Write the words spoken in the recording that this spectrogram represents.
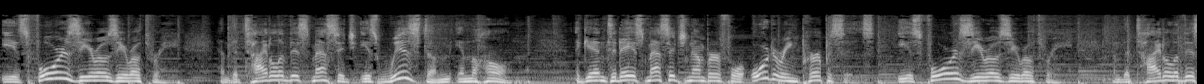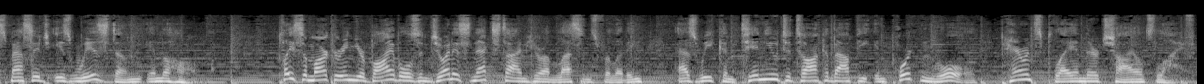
is 4003, and the title of this message is Wisdom in the Home. Again, today's message number for ordering purposes is 4003, and the title of this message is Wisdom in the Home. Place a marker in your Bibles and join us next time here on Lessons for Living as we continue to talk about the important role parents play in their child's life.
